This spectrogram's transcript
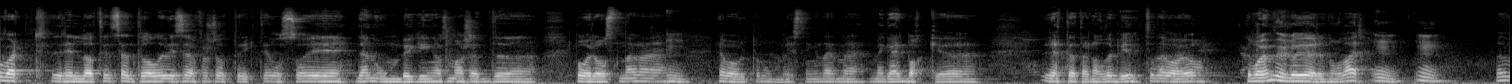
og vært relativt sentrale, hvis jeg har forstått det riktig, også i den ombygginga som har skjedd uh, på Åråsen der. Mm. Jeg var vel på den omvisningen der med, med, Geir Bakke rett etter han hadde begynt. Og det var jo, det var jo mulig å gjøre noe der. Mm. Mm. Men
